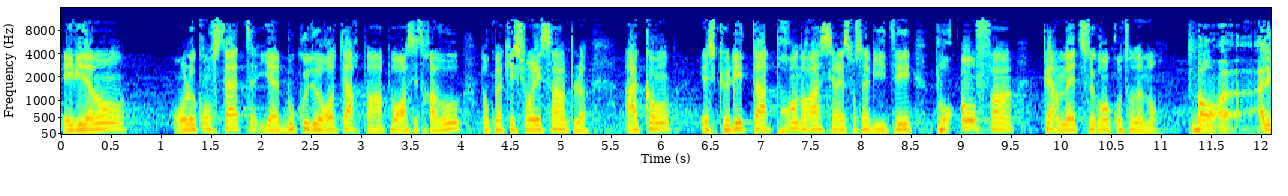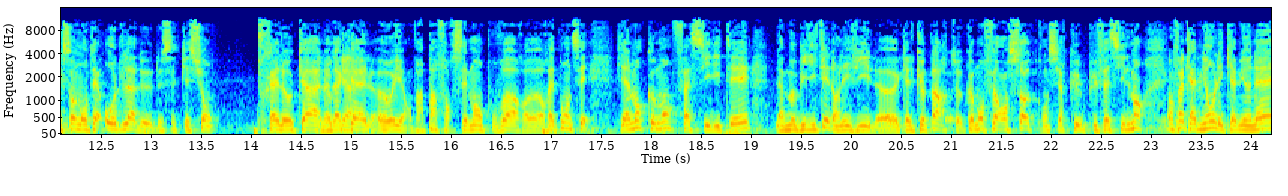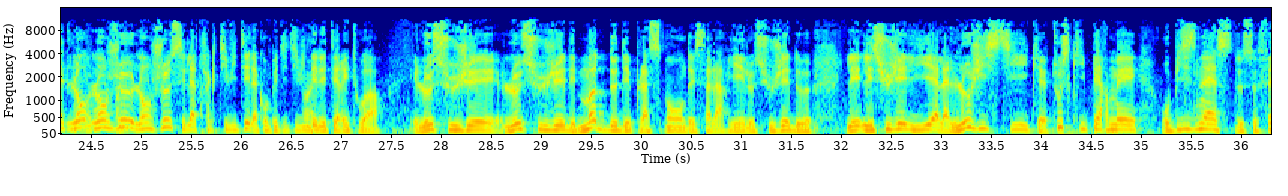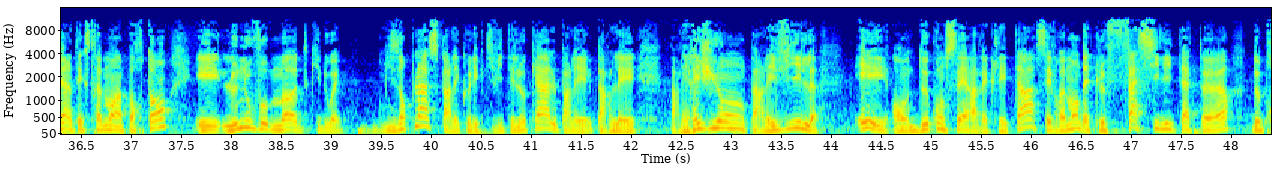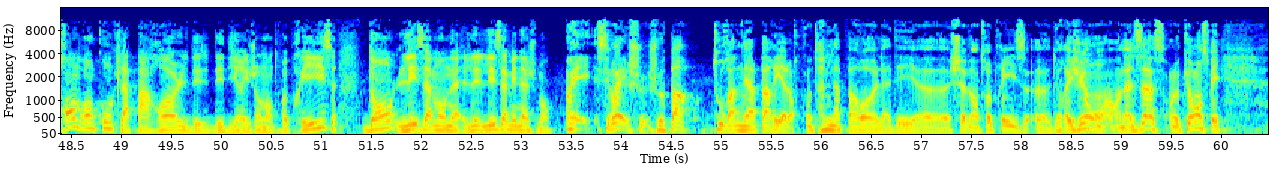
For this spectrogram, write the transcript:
Évidemment, on le constate, il y a beaucoup de retard par rapport à ces travaux. Donc ma question est simple. À quand est-ce que l'État prendra ses responsabilités pour enfin permettre ce grand contournement? Bon, euh, Alexandre Monter, au-delà de, de, cette question très locale, à laquelle euh, oui, on va pas forcément pouvoir euh, répondre. C'est finalement comment faciliter la mobilité dans les villes. Euh, quelque part, comment faire en sorte qu'on circule plus facilement. En les fait, camions, les camionnettes. L'enjeu, l'enjeu, c'est l'attractivité, la compétitivité ouais. des territoires. Et le sujet, le sujet des modes de déplacement des salariés, le sujet de les, les sujets liés à la logistique, tout ce qui permet au business de se faire est extrêmement important. Et le nouveau mode qui doit être mis en place par les collectivités locales, par les par les par les régions, par les villes et en deux concert avec l'État, c'est vraiment d'être le facilitateur, de prendre en compte la parole des, dirigeants d'entreprise dans les, les, aménagements. Oui, c'est vrai, je ne veux pas tout ramener à Paris alors qu'on donne la parole à des euh, chefs d'entreprise euh, de région, en Alsace en l'occurrence, mais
